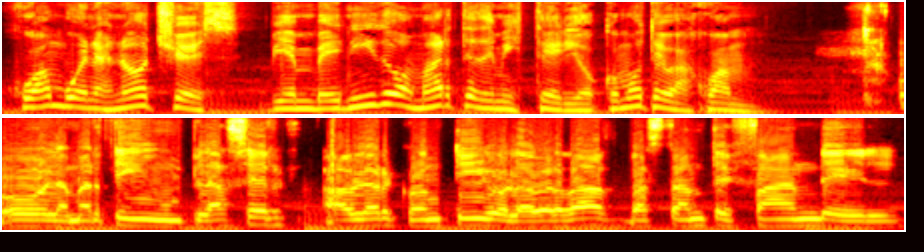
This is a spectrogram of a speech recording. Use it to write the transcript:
Juan, buenas noches. Bienvenido a Marte de Misterio. ¿Cómo te va, Juan? Hola, Martín. Un placer hablar contigo. La verdad, bastante fan del,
